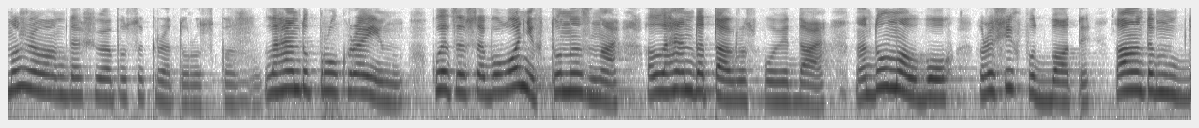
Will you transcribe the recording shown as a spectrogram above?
Можна вам дещо я по секрету розкажу? Легенду про Україну. Коли це все було, ніхто не знає. А легенда так розповідає. Надумав Бог про всіх подбати, талантам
